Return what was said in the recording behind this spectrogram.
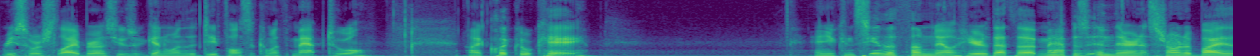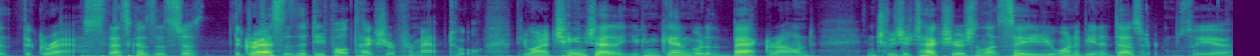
resource library. Let's use again one of the defaults that come with MapTool. Now I click OK, and you can see in the thumbnail here that the map is in there and it's surrounded by the grass. That's because it's just the grass is the default texture for MapTool. If you want to change that, you can again go to the background and choose your textures. And let's say you want to be in a desert. So you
